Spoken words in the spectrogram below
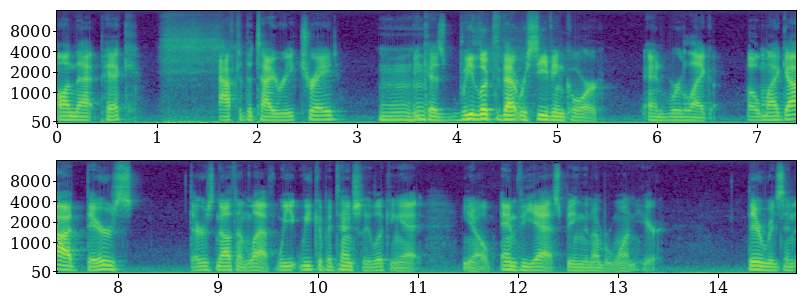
on that pick after the Tyreek trade mm-hmm. because we looked at that receiving corps and we're like, oh my God, there's there's nothing left. We we could potentially looking at you know MVS being the number one here. There was an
